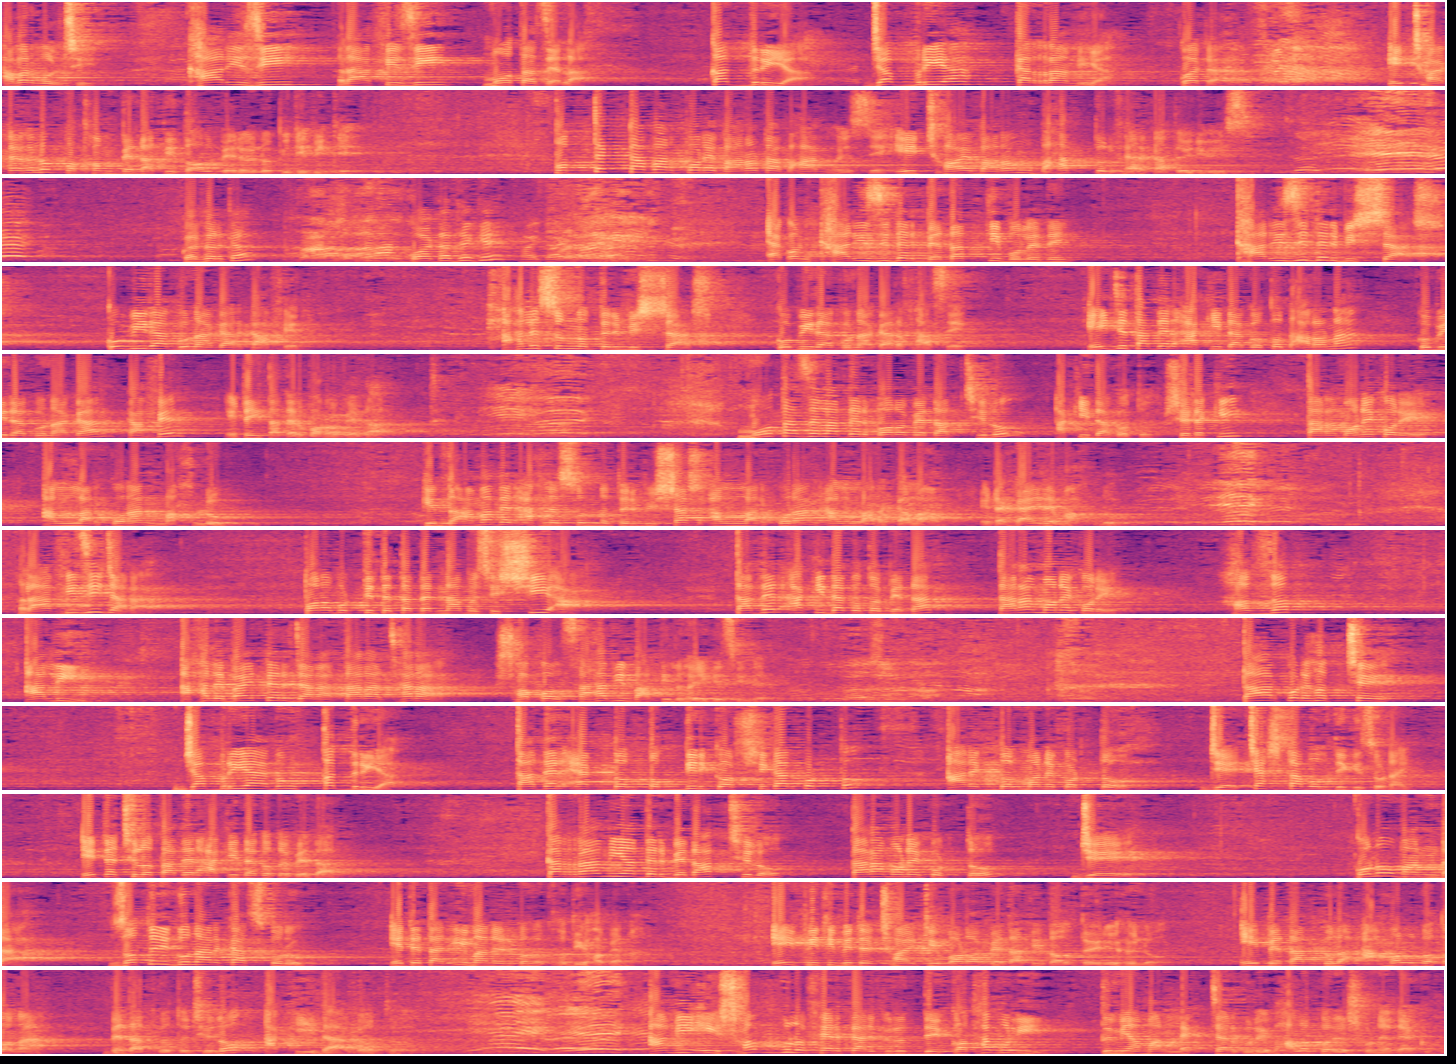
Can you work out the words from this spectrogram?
আবার বলছি, খারিজি, রাফিজি, মোতাজেলা, কাদ্রিয়া, জাবরিয়া, কার্রামিয়া। কয়টা? এই ছয়টা হলো প্রথম বেদাতি দল বেরোইল পৃথিবীতে। প্রত্যেকটা বার পরে বারোটা ভাগ হয়েছে। এই ছয় বারং বাহাত্তর ফেরকা তৈরি হয়েছে। কয় ফেরকা? কয়টা থেকে? এখন খারিজিদের বেদাত কি বলে দেই খারিজিদের বিশ্বাস কবিরা গুনাগার কাফের। আহলে সুন্নতের বিশ্বাস কবিরা গুনাগার ফাসে এই যে তাদের আকিদাগত ধারণা কবিরা গুনাগার কাফের, এটাই তাদের বড় বেদাত। মোতাজেলাদের বড় বেদাত ছিল আকিদাগত। সেটা কি? তারা মনে করে আল্লাহর কোরআন মাখলুক। কিন্তু আমাদের আহলে সুন্নতের বিশ্বাস আল্লাহর কোরআন, আল্লাহর কালাম। এটা গাইরে মাখলুক। রাফিজি যারা, পরবর্তীতে তাদের নাম হচ্ছে শিয়া। তাদের আকিদাগত বেদাত, তারা মনে করে হজরত আলী আহলে বাইতের যারা, তারা ছাড়া সকল সাহাবি বাতিল হয়ে গেছিলেন তারপরে হচ্ছে জাবরিয়া এবং কাদ্রিয়া। তাদের একদল তকদিরকে অস্বীকার করত, আরেক দল মনে করত যে চেষ্টা বলতে কিছু নাই। এটা ছিল তাদের আকিদাগত বেদাত। কার্রামিয়াদের বেদাত ছিল, তারা মনে করত যে কোনো বান্দা যতই গুনার কাজ করুক এতে তার ইমানের কোনো ক্ষতি হবে না। এই পৃথিবীতে ছয়টি বড় বেদাতি দল তৈরি হইল। এই বেদাতগুলো আমলগত না, বেদাতগত ছিল আকিদাগত। আমি এই সবগুলো ফেরকার বিরুদ্ধে কথা বলি, তুমি আমার লেকচারগুলি ভালো করে শুনে দেখো।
